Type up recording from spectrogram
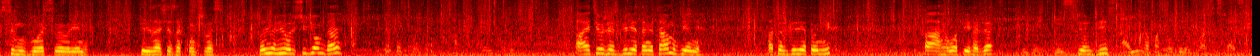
всему бывает свое время. Передача закончилась. Владимир Георгиевич, идем, да? А эти уже с билетами там, где они? А то ж билеты у них. А, вот Игорь, да? Все, здесь. А Юра пошел вперед вас искать.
